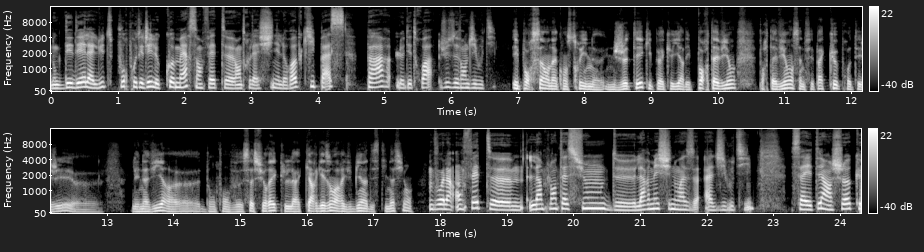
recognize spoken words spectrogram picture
Donc d'aider à la lutte pour protéger le commerce en fait entre la Chine et l'Europe qui passe par le détroit juste devant Djibouti. Et pour ça, on a construit une, jetée qui peut accueillir des porte-avions. Porte-avions, ça ne fait pas que protéger euh, les navires euh, dont on veut s'assurer que la cargaison arrive bien à destination. Voilà, en fait, euh, l'implantation de l'armée chinoise à Djibouti, ça a été un choc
